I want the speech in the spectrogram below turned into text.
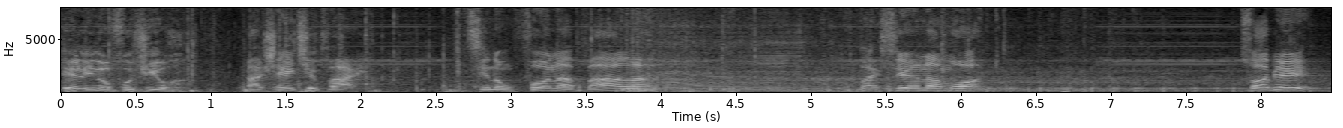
ele não fugiu. A gente vai. Se não for na bala, vai ser na moto. Sobe aí.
